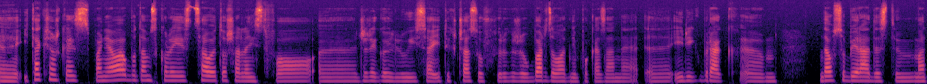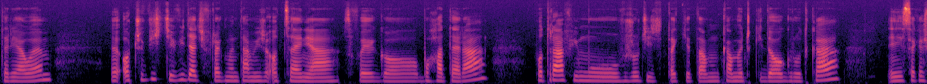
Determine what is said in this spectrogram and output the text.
E, I ta książka jest wspaniała, bo tam z kolei jest całe to szaleństwo e, Jerry'ego i Louisa i tych czasów, w których żył, bardzo ładnie pokazane. E, I Rick Brack dał sobie radę z tym materiałem. Oczywiście widać fragmentami, że ocenia swojego bohatera, potrafi mu wrzucić takie tam kamyczki do ogródka. Jest jakaś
